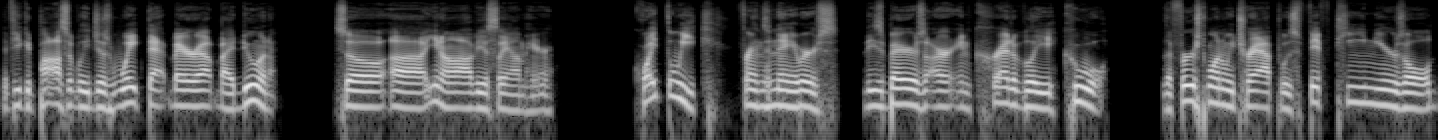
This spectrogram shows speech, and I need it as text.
If you could possibly just wake that bear up by doing it. So, uh, you know, obviously I'm here. Quite the week, friends and neighbors. These bears are incredibly cool. The first one we trapped was 15 years old.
